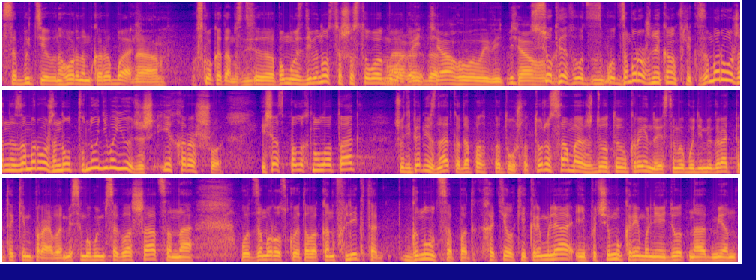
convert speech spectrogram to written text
события в Нагорном Карабахе. Да. Сколько там, с- э, по-моему, с 96-го года. да. відтягували, Ведь відтягували. все, вот, вот замороженный конфликт. Замороженный, замороженный. Ну, вот, ну не воюет же, ж, и хорошо. И сейчас полыхнуло так, что теперь не знают, когда по- потушат. То же самое ждет и Украину, если мы будем играть по таким правилам. Если мы будем соглашаться на вот заморозку этого конфликта, гнуться под хотелки Кремля, и почему Кремль не идет на обмен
